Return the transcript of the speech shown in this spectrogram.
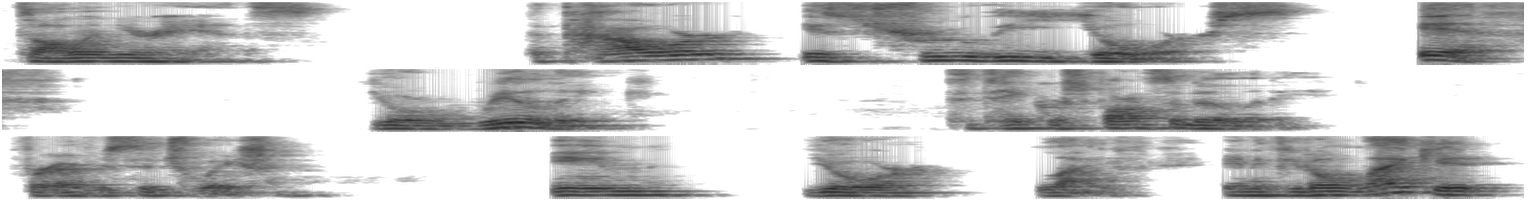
It's all in your hands. The power is truly yours if you're willing to take responsibility for every situation in your life. And if you don't like it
